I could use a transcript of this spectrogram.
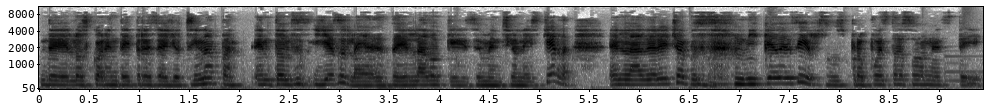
de los 43 de Ayotzinapan. Entonces, y eso es del lado que se menciona izquierda. En la derecha, pues ni qué decir, sus propuestas son este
